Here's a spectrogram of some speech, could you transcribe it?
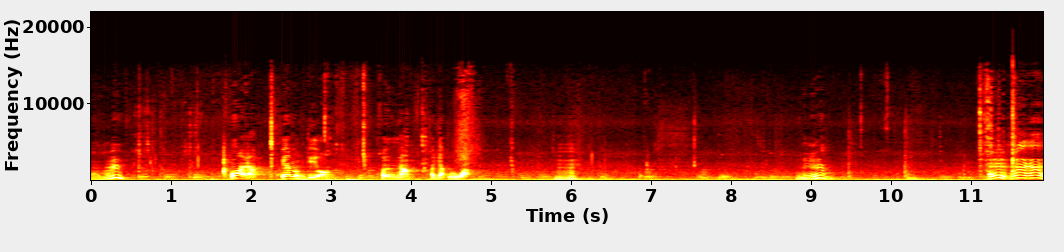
อืมอร่อยอะยำขนมจีนเหรอขอดูนะเขาอยากรู้อะอืมอืมอืมอืมอืม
